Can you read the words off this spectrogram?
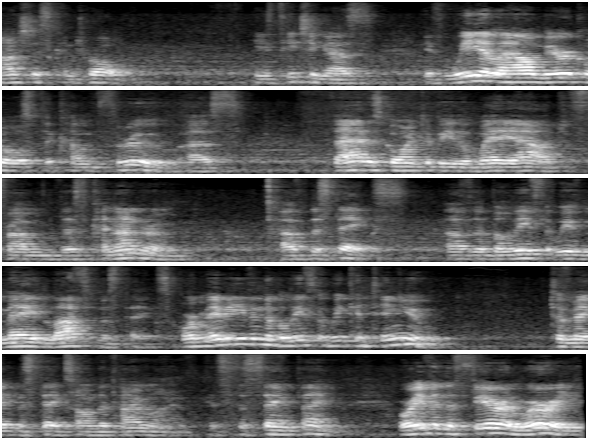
conscious control. He's teaching us, if we allow miracles to come through us, that is going to be the way out from this conundrum of mistakes, of the belief that we've made lots of mistakes, or maybe even the belief that we continue to make mistakes on the timeline. It's the same thing. Or even the fear and worry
